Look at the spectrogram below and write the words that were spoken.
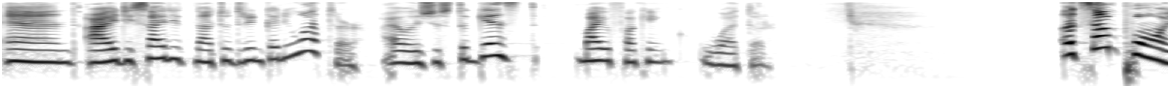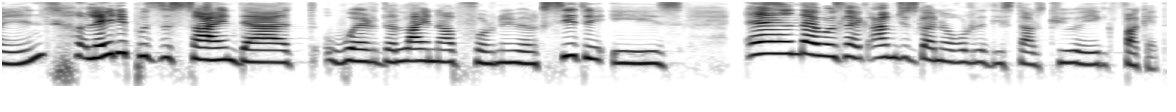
and I decided not to drink any water. I was just against my fucking water. At some point, a lady puts a sign that where the lineup for New York City is, and I was like, I'm just gonna already start queuing. Fuck it.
